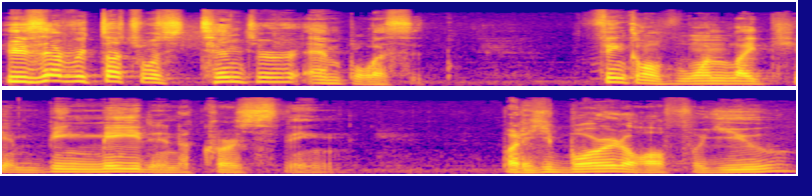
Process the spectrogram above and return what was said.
His every touch was tender and blessed. Think of one like him being made in a cursed thing. But he bore it all for you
